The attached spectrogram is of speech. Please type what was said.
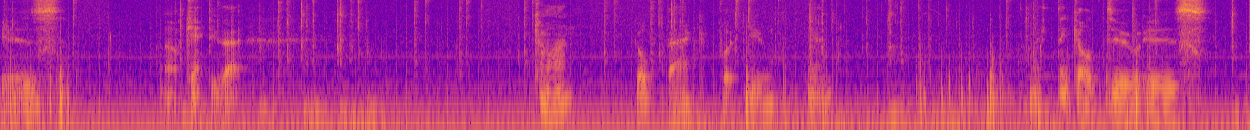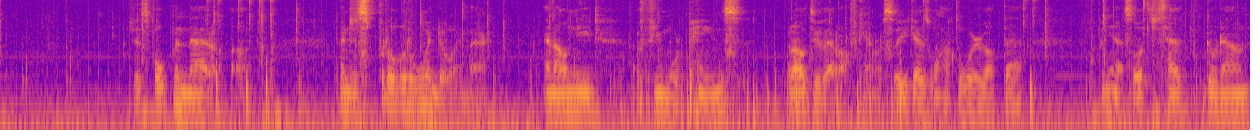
is... Oh, can't do that. Come on. Go back. Put you in I think I'll do is just open that up and just put a little window in there. And I'll need a few more panes, but I'll do that off camera, so you guys won't have to worry about that. But yeah, so let's just have go down,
